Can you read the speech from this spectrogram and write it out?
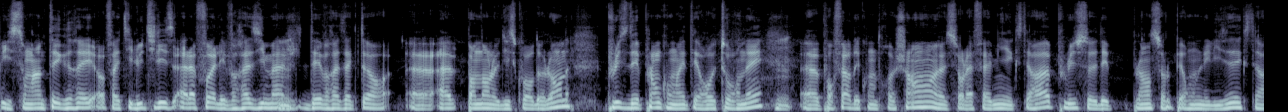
ils, sont, intégrés, en fait, il utilise à la fois les vraies images Mm. des vrais acteurs euh, pendant le discours d'Hollande, plus des plans qui ont été retournés Mm. euh, pour faire des contre-champs euh, sur la famille, etc., plus euh, des plans sur le perron de l'Elysée, etc.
